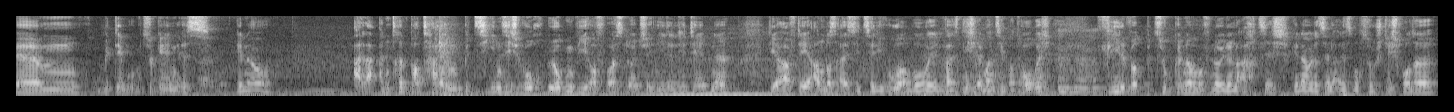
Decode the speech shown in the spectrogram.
ähm, mit dem umzugehen ist. Genau. Alle anderen Parteien beziehen sich auch irgendwie auf ostdeutsche Identität. Ne? Die AfD anders als die CDU, aber jedenfalls nicht emanzipatorisch. Viel wird Bezug genommen auf 89. Genau, das sind alles noch so Stichworte.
